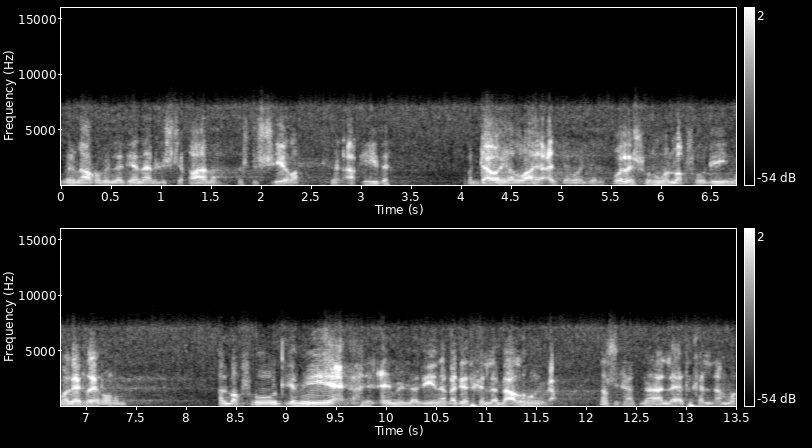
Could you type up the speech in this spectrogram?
وبالمعروف الذين بالاستقامه حسن السيرة حسن العقيدة والدعوة إلى الله عز وجل وليسوا هم المقصودين وليس غيرهم. المقصود جميع أهل العلم الذين قد يتكلم بعضهم في بعض نصيحتنا الا يتكلم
